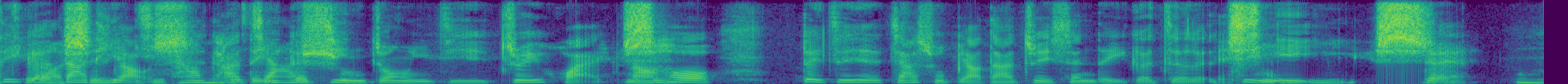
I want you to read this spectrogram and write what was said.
这个大体老师他的一个敬重以及追怀，然后对这些家属表达最深的一个这个敬意。是，对，嗯。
